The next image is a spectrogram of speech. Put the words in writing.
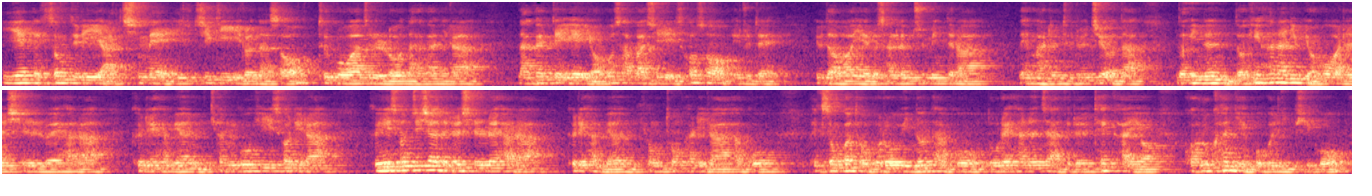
이에 백성들이 아침에 일찍이 일어나서 드고와 들로 나가니라. 나갈 때에 여호사밧이 서서 이르되 유다와 예루살렘 주민들아 내 말을 들을지어다. 너희는 너희 하나님 여호와를 신뢰하라. 그리하면 견고히 서리라. 그의 선지자들을 신뢰하라 그리하면 형통하리라 하고 백성과 더불어 의논하고 노래하는 자들을 택하여 거룩한 예복을 입히고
